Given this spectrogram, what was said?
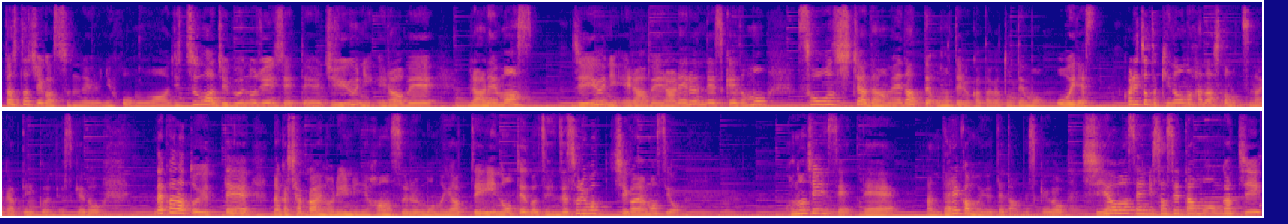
私たちが住んでいる日本は実は自分の人生って自由に選べられます。自由に選べられるんですけれどもそうしちゃダメだって思ってる方がとても多いです。これちょっと昨日の話ともつながっていくんですけどだからといってなんか社会の倫理に反するものやっていいのっていうか全然それは違いますよ。この人生ってあの誰かも言ってたんですけど幸せにさせたもん勝ち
